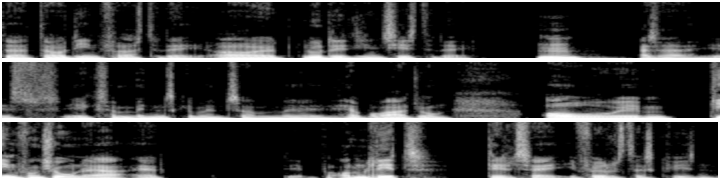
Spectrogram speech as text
der, der var din første dag. Og nu er det din sidste dag. Mm. Altså, yes, ikke som menneske, men som øh, her på radioen. Og øh, din funktion er at øh, om lidt deltage i fødselsdagskvisten.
